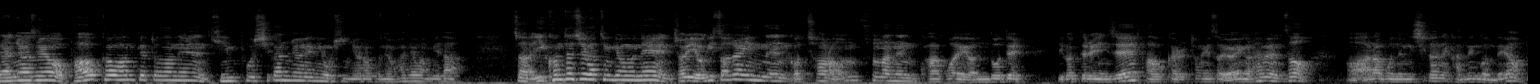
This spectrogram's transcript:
네, 안녕하세요. 바우카와 함께 떠나는 김포 시간 여행에 오신 여러분을 환영합니다. 자, 이 컨텐츠 같은 경우는 저희 여기 써져 있는 것처럼 수많은 과거의 연도들, 이것들을 이제 바우카를 통해서 여행을 하면서 어, 알아보는 시간을 갖는 건데요.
